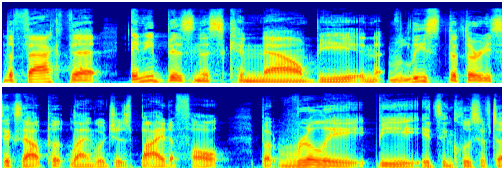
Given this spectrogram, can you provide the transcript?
the fact that any business can now be in at least the 36 output languages by default, but really be it's inclusive to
